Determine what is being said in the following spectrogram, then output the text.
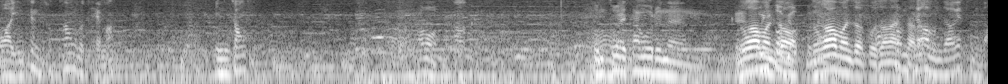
와, 인생 첫 탕후루 대만? 인정? 어. 본토의 탕후루는 그 누가 먼저. 누가 먼저 어, 도전할 그럼 제가 사람? 먼저 하겠습니다.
